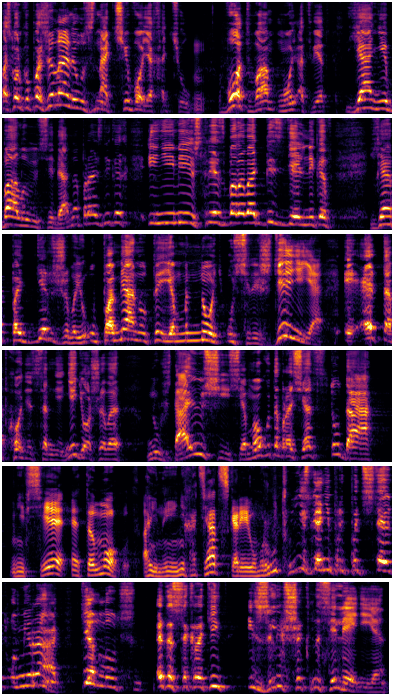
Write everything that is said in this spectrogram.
поскольку пожелали узнать, чего я хочу. Вот вам мой ответ. Я не балую себя на праздниках и не имею средств баловать бездельников. Я поддерживаю упомянутые мной учреждения, и это обходится мне недешево. Нуждающиеся могут обращаться туда. Не все это могут, а иные не хотят, скорее умрут. Если они предпочитают умирать, тем лучше. Это сократит излишек населения.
